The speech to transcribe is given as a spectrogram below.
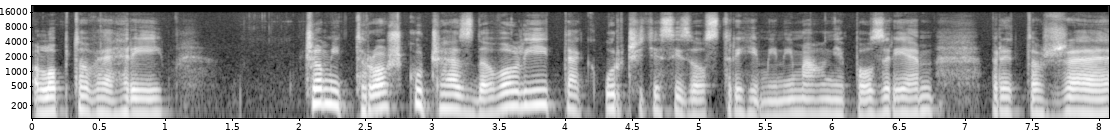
loptové hry, čo mi trošku čas dovolí, tak určite si zostrihy minimálne pozriem, pretože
